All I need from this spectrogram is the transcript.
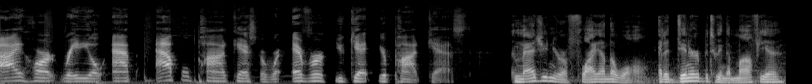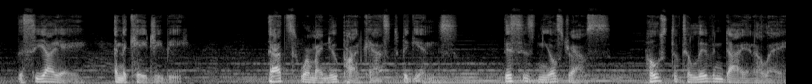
iHeartRadio app, Apple Podcast, or wherever you get your podcast. Imagine you're a fly on the wall at a dinner between the mafia, the CIA, and the KGB. That's where my new podcast begins. This is Neil Strauss, host of To Live and Die in LA.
